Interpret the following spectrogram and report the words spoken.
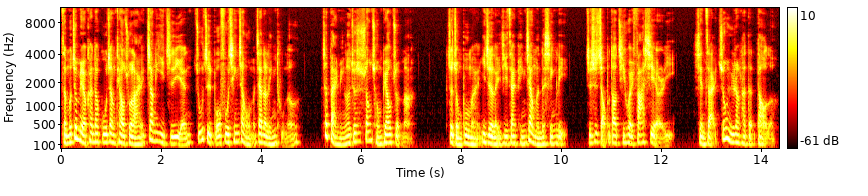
怎么就没有看到姑丈跳出来仗义直言，阻止伯父侵占我们家的领土呢？这摆明了就是双重标准嘛！这种不满一直累积在平将们的心里，只是找不到机会发泄而已。现在终于让他等到了，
